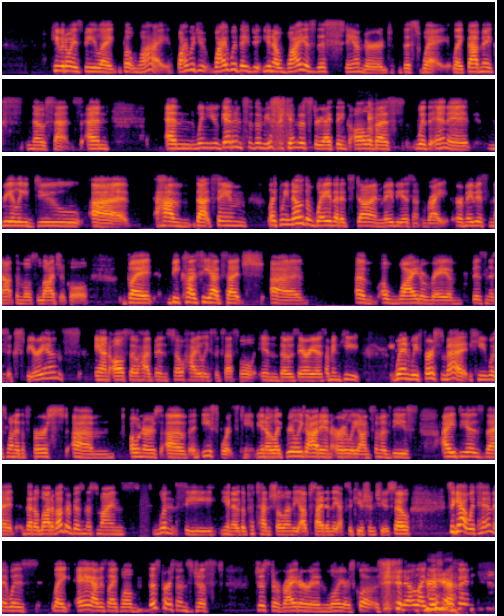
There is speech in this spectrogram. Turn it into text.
he would always be like, but why? Why would you, why would they do, you know, why is this standard this way? Like that makes no sense. And, and when you get into the music industry, I think all of us within it really do uh, have that same, like we know the way that it's done maybe isn't right, or maybe it's not the most logical. But because he had such uh, a, a wide array of business experience and also had been so highly successful in those areas. I mean, he, when we first met, he was one of the first um, owners of an esports team. You know, like really got in early on some of these ideas that that a lot of other business minds wouldn't see. You know, the potential and the upside and the execution too. So, so yeah, with him, it was like a. I was like, well, this person's just just a writer in lawyer's clothes, you know, like this yeah. person.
